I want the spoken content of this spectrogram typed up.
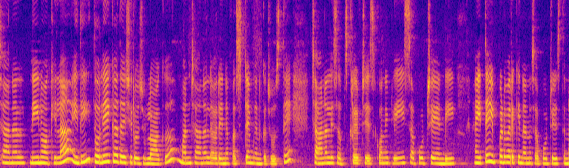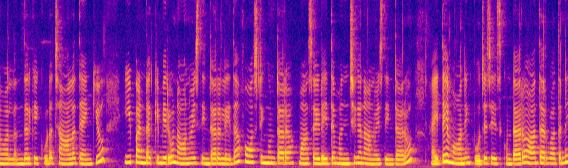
ఛానల్ నేను అఖిల. ఇది తొలి ఏకాదశి రోజు వ్లాగ్ మన ఛానల్ ఎవరైనా ఫస్ట్ టైం కనుక చూస్తే ఛానల్ని సబ్స్క్రైబ్ చేసుకొని ప్లీజ్ సపోర్ట్ చేయండి. అయితే ఇప్పటివరకు నన్ను సపోర్ట్ చేస్తున్న వాళ్ళందరికీ కూడా చాలా థ్యాంక్ యూ ఈ పండగకి మీరు నాన్ వెజ్ తింటారా లేదా? ఫాస్టింగ్ ఉంటారా? మా సైడ్ అయితే మంచిగా నాన్ వెజ్ తింటారు. అయితే మార్నింగ్ పూజ చేసుకుంటారు. ఆ తర్వాతనే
